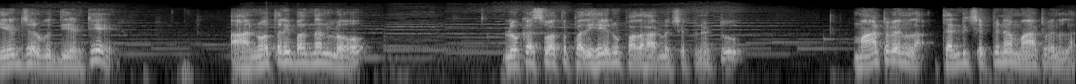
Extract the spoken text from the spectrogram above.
ఏం జరుగుద్ది అంటే ఆ నూతన నిబంధనలో లోకస్వాత పదిహేను పదహారులో చెప్పినట్టు మాట వినల తండ్రి చెప్పిన మాట వినల.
